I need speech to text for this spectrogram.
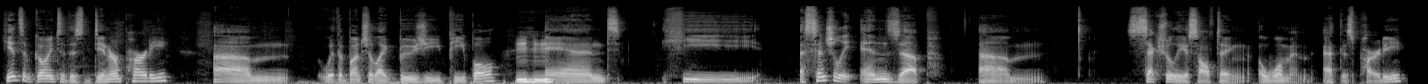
he ends up going to this dinner party um with a bunch of like bougie people, and he essentially ends up um, sexually assaulting a woman at this party.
